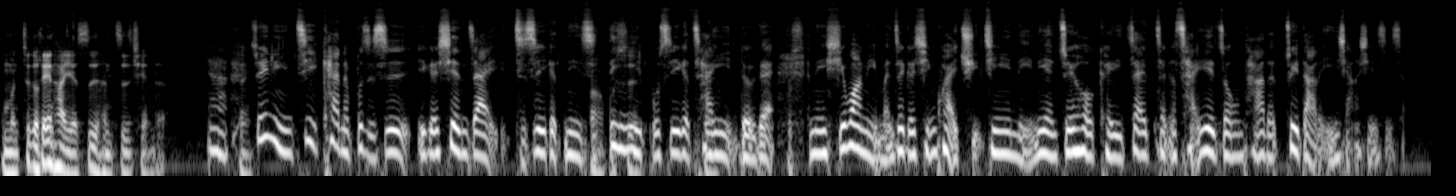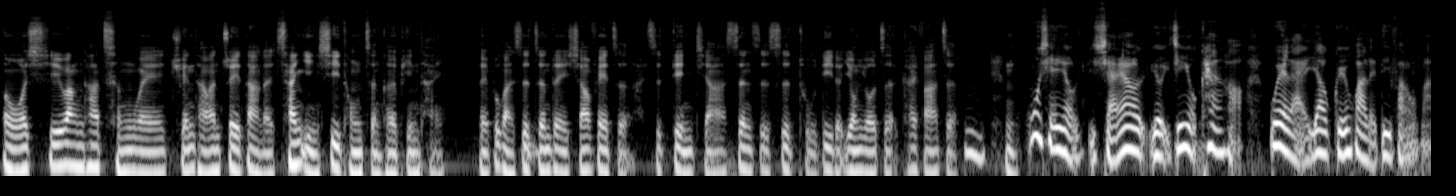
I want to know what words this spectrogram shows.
我们这个 data 也是很值钱的。啊，所以你自己看的不只是一个现在，只是一个你是定义，不是一个餐饮，对不对？你希望你们这个新快取经营理念，最后可以在整个产业中，它的最大的影响性是什么？呃，我希望它成为全台湾最大的餐饮系统整合平台。对，不管是针对消费者，还是店家，甚至是土地的拥有者、开发者。嗯嗯，目前有想要有已经有看好未来要规划的地方了吗？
